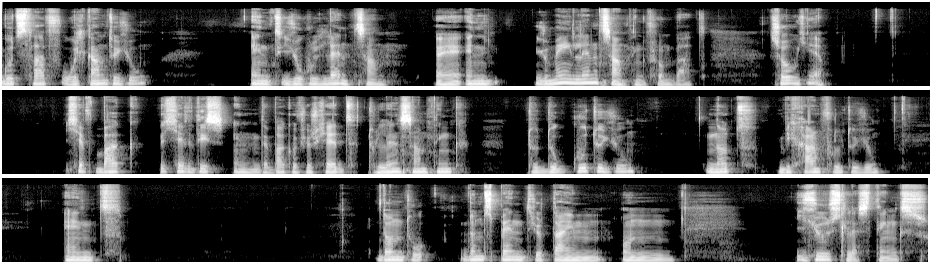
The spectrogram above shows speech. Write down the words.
good stuff will come to you and you will learn some uh, and you may learn something from that so yeah have back have this in the back of your head to learn something to do good to you not be harmful to you and don't don't spend your time on useless things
